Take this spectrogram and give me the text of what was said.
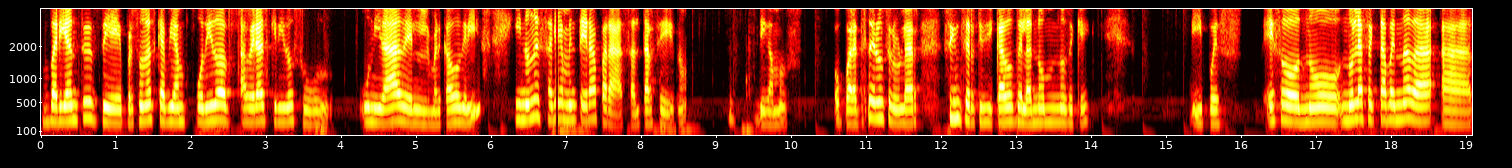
variantes de personas que habían podido haber adquirido su unidad en el mercado gris y no necesariamente era para saltarse, ¿no? Digamos, o para tener un celular sin certificados de la NOM, no sé qué. Y pues eso no, no le afectaba en nada a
